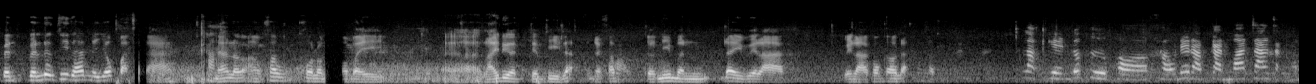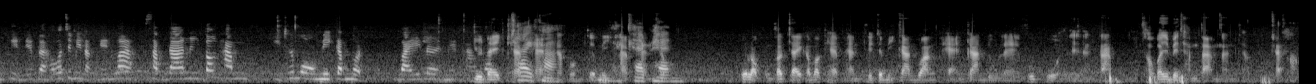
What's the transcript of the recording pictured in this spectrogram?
เป็นเป็นเรื่องที่ท่านนายกปรัชนาค่ะ นะเราเอาเข้าคอรมอไปเอ่อหลายเดือนเต็มทีแล้วนะครับตอนนี้มันได้เวลาเวลาของเขาแล้วครับแหลักเกณฑ์ก็คือพอเขาได้รับการว่าจ้างจากท้องถิ่นเรียบร้อยเขาก็จะมีหลักเกณฑ์ว่าสัปดาห์หนึ่งต้องทำกี่ชั่วโมงมีกำหนดไว้เลยไหมคะอยู่ในแคใช่ร์แพนค่ะ ครับผมจะมีแคร์แคแพร์นแพน พวกเราคงเข้าใจคำว่าแคร์แพนคือจะมีการวางแผนการดูแลผู้ป่วยอะไรต่างๆ เขาก็จะไปทำตามนั้นครับครับ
